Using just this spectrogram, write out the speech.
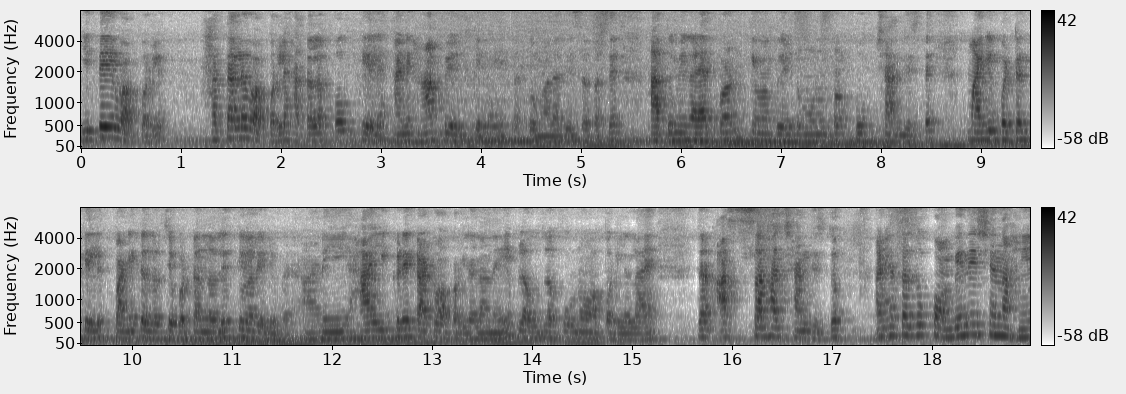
इथेही वापरले हाताला वापरले हाताला पग केले आणि हा बेल्ट केला इथं. तुम्हाला दिसत असेल. हा तुम्ही गळ्यात पण किंवा बेल्ट म्हणून पण खूप छान दिसते मागे बटन केलेत पाणी कलरचे बटन लावलेत किंवा रेडीमेड आणि हा इकडे काठ वापरलेला नाही. ब्लाऊजला पूर्ण वापरलेला आहे. तर असा हा छान दिसतो. आणि ह्याचा जो कॉम्बिनेशन आहे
